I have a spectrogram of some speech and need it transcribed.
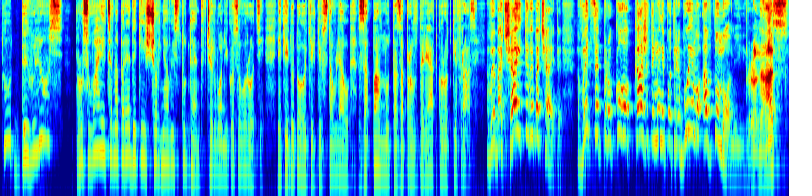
Тут дивлюсь, просувається наперед якийсь чорнявий студент в червоній косовороці, який до того тільки вставляв за панну та за пролетаріат короткі фрази. Вибачайте, вибачайте. Ви це про кого кажете, ми не потребуємо автономії? Про нас,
